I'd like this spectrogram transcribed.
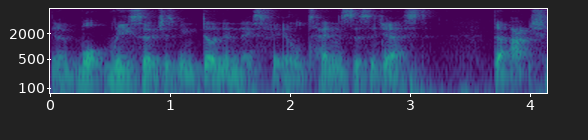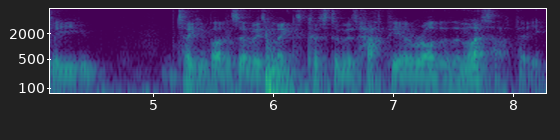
you know what research has been done in this field tends to suggest that actually taking part in surveys makes customers happier rather than less happy.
